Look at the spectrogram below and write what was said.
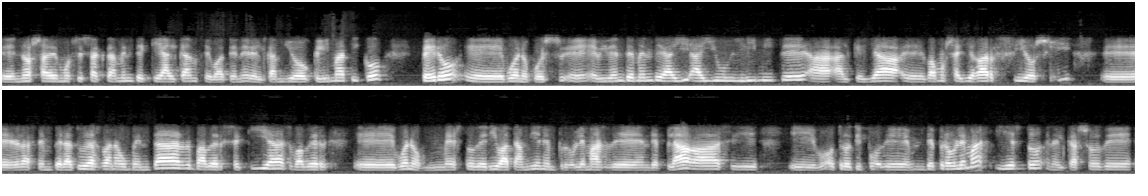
Eh, no sabemos exactamente qué alcance va a tener el cambio climático, pero eh, bueno, pues eh, evidentemente hay, hay un límite al que ya vamos a llegar sí o sí. Las temperaturas van a aumentar, va a haber sequías, va a haber, bueno, esto deriva también en problemas de, de plagas y, otro tipo de, problemas y esto en el caso de,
